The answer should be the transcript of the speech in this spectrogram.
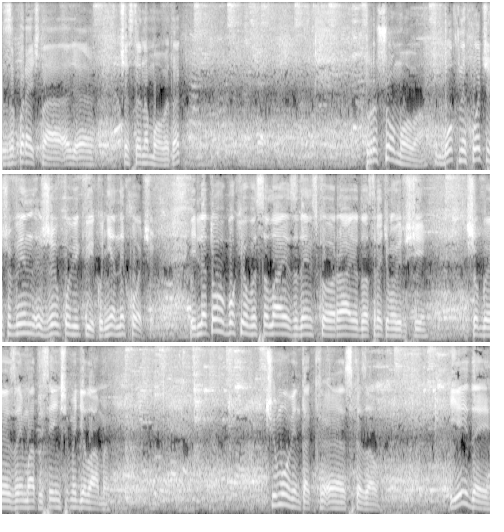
заперечна е, частина мови, так? Про що мова? Бог не хоче, щоб він жив по вік віку. Ні, не хоче. І для того Бог його висилає з Едемського раю, 23 му вірші, щоб займатися іншими ділами. Чому він так е, сказав? Є ідеї?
